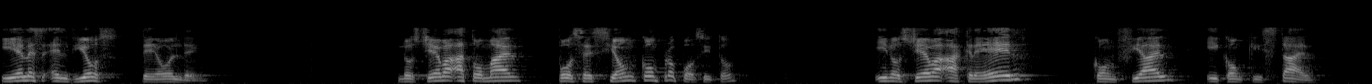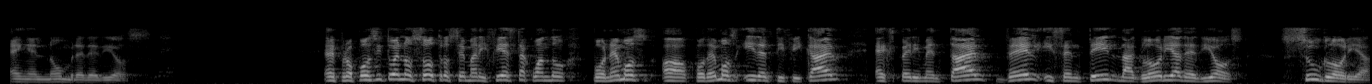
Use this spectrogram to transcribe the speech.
Y Él es el Dios de orden. Nos lleva a tomar posesión con propósito y nos lleva a creer, confiar y conquistar en el nombre de Dios. El propósito en nosotros se manifiesta cuando ponemos, ah, podemos identificar, experimentar, ver y sentir la gloria de Dios, su gloria,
